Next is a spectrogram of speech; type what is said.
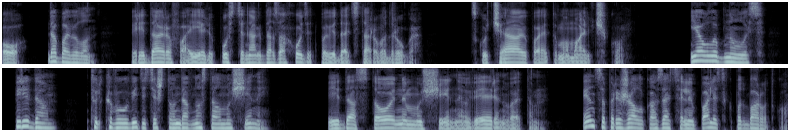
«О, добавил он. «Передай Рафаэлю, пусть иногда заходит повидать старого друга. Скучаю по этому мальчику». Я улыбнулась. «Передам. Только вы увидите, что он давно стал мужчиной». «И достойным мужчиной, уверен в этом». Энца прижал указательный палец к подбородку.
